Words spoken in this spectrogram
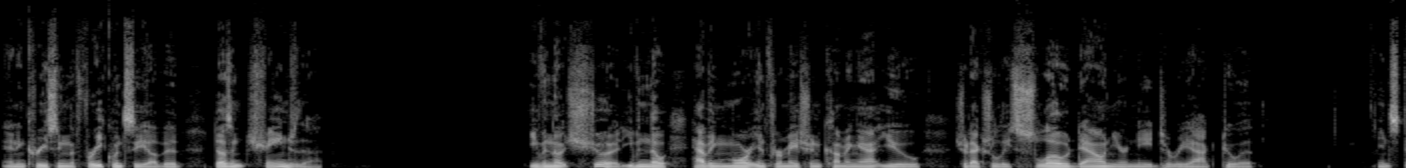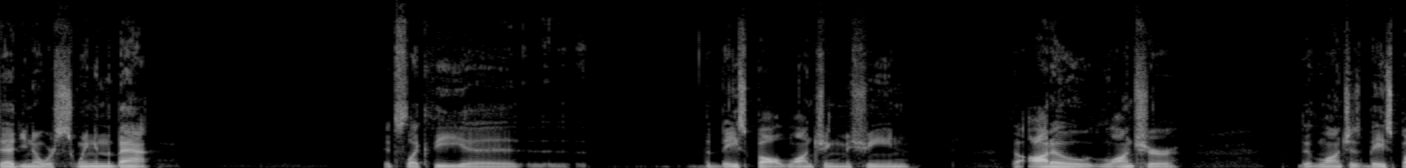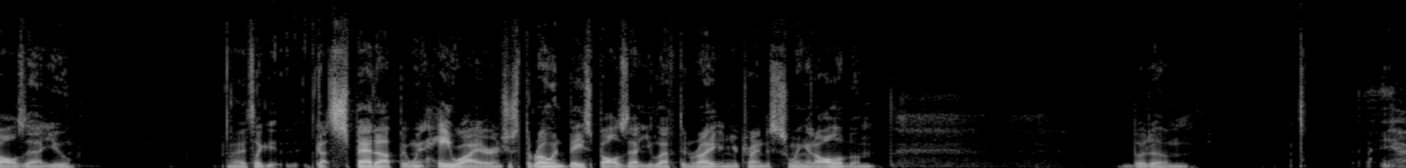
And increasing the frequency of it doesn't change that. Even though it should, even though having more information coming at you should actually slow down your need to react to it. Instead, you know, we're swinging the bat. It's like the uh, the baseball launching machine, the auto launcher that launches baseballs at you. Uh, it's like it, it got sped up. It went haywire and it's just throwing baseballs at you left and right, and you're trying to swing at all of them. But um,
